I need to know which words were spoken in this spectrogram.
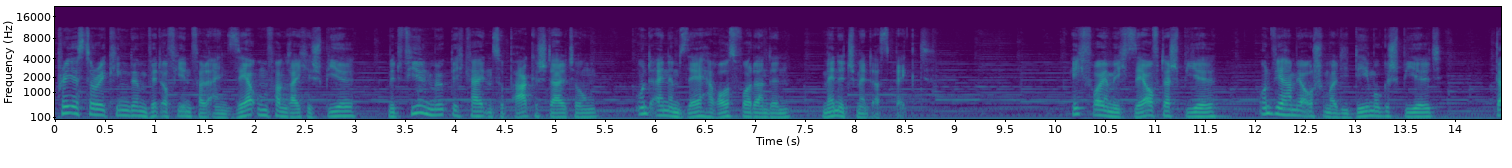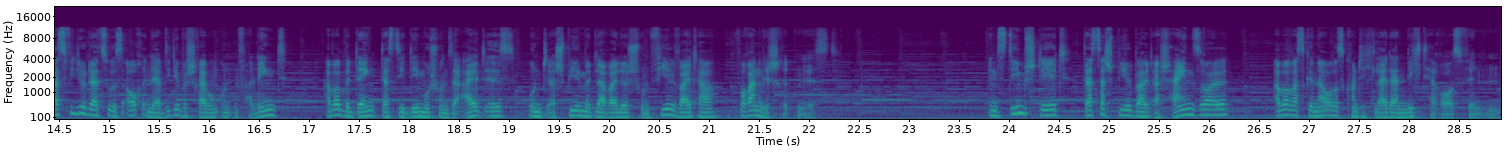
Prehistoric Kingdom wird auf jeden Fall ein sehr umfangreiches Spiel mit vielen Möglichkeiten zur Parkgestaltung und einem sehr herausfordernden Management-Aspekt. Ich freue mich sehr auf das Spiel und wir haben ja auch schon mal die Demo gespielt. Das Video dazu ist auch in der Videobeschreibung unten verlinkt, aber bedenkt, dass die Demo schon sehr alt ist und das Spiel mittlerweile schon viel weiter vorangeschritten ist. In Steam steht, dass das Spiel bald erscheinen soll aber was genaueres konnte ich leider nicht herausfinden.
